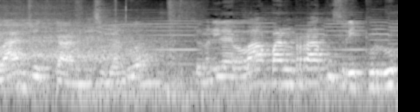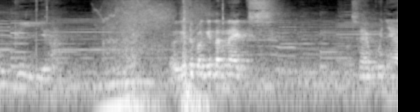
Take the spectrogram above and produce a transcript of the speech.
lanjutkan 92 dengan nilai 800 ribu rupiah. Oke, coba kita next. Saya punya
